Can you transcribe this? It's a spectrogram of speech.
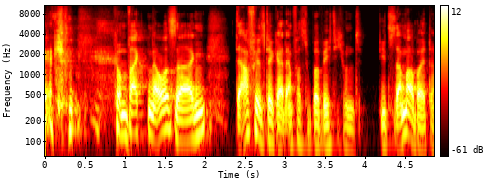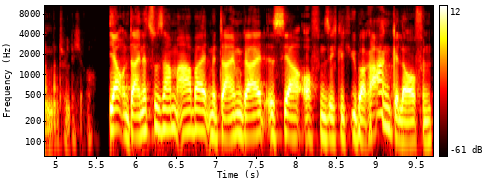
kompakten Aussagen. Dafür ist der Guide einfach super wichtig und die Zusammenarbeit dann natürlich auch. Ja, und deine Zusammenarbeit mit deinem Guide ist ja offensichtlich überragend gelaufen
